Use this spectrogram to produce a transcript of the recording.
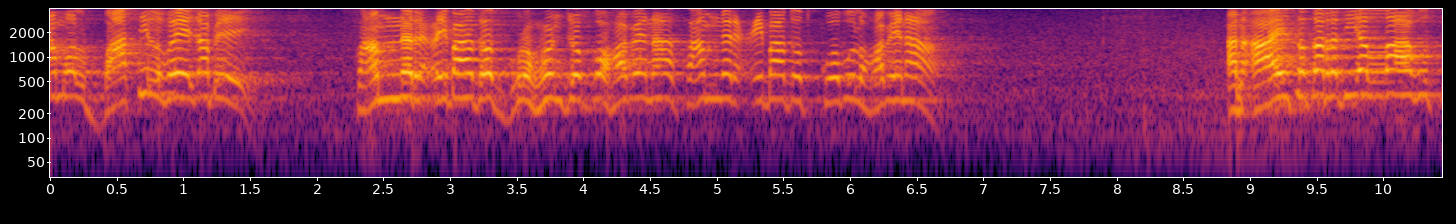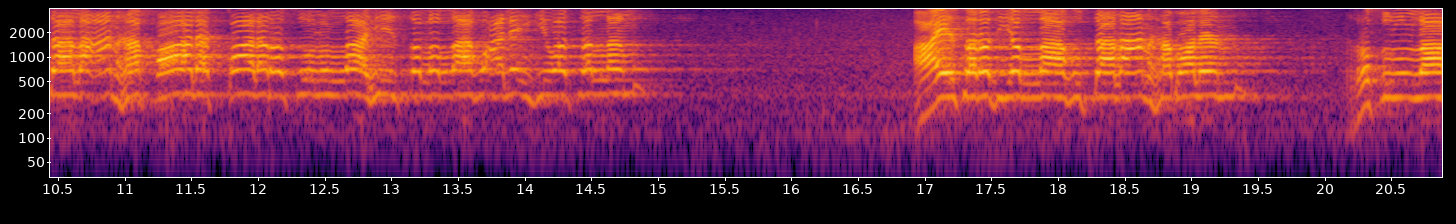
আমল বাতিল হয়ে যাবে সামনের ইবাদত গ্রহণযোগ্য হবে না সামনের ইবাদত কবুল হবে না عن عائشة رضي الله تعالى عنها قالت قال رسول الله صلى الله عليه وسلم আয়েশা রাদিয়াল্লাহু তাআলা আনহা বলেন রাসূলুল্লাহ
